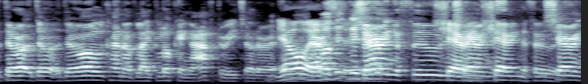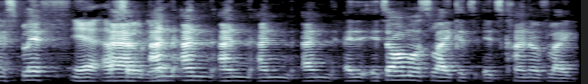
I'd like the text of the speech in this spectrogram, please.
but they're, all- they're they're all kind of like looking after each other Yeah, oh, yeah. Oh, this sharing the food Sharing- and sharing, sharing a, the food. sharing a spliff Yeah, um, absolutely, and, and and and and it's almost like it's it's kind of like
